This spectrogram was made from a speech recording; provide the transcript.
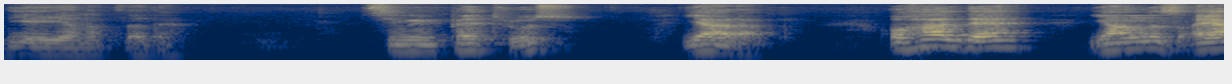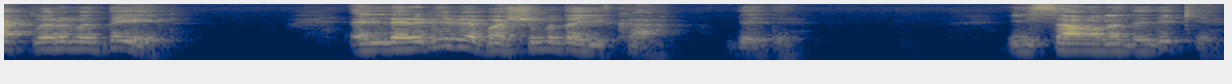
diye yanıtladı. Simon Petrus, Ya Rab, o halde yalnız ayaklarımı değil, ellerimi ve başımı da yıka dedi. İsa ona dedi ki,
